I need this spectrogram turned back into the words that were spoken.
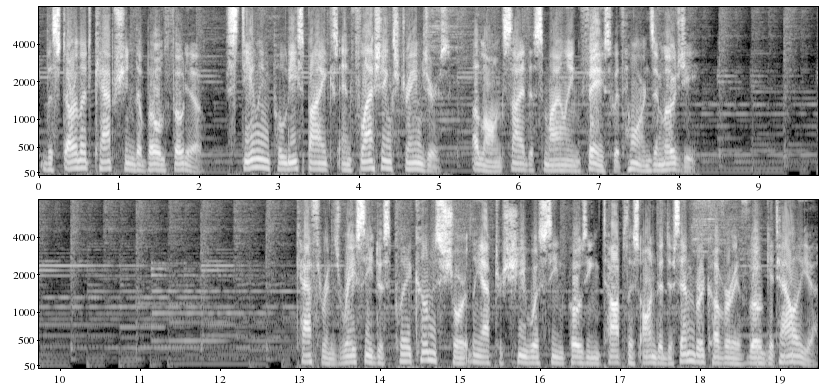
The starlet captioned the bold photo, stealing police bikes and flashing strangers, alongside the smiling face with horns emoji. Catherine's racy display comes shortly after she was seen posing topless on the December cover of Vogue Italia.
